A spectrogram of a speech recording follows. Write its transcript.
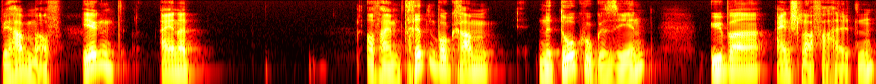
wir haben auf irgendeiner, auf einem dritten Programm eine Doku gesehen über Einschlafverhalten.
